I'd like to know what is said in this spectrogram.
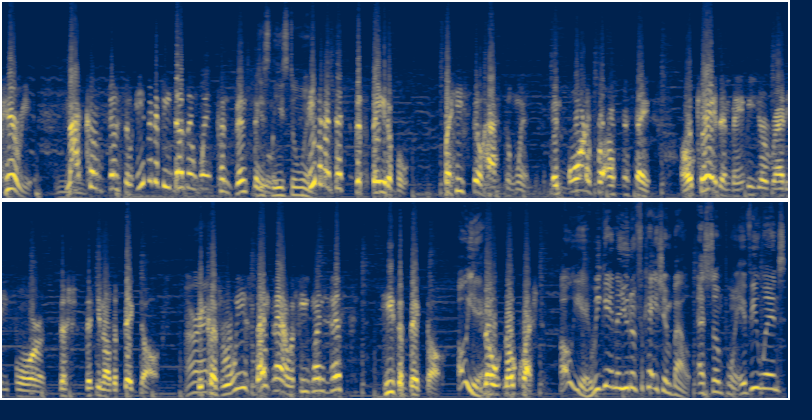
Period. Mm-hmm. Not convincing. Even if he doesn't win convincingly, Just needs to win. Even if it's debatable, but he still has to win in mm-hmm. order for us to say, okay, then maybe you're ready for the, the you know the big dogs. Right. Because Ruiz right now, if he wins this, he's a big dog. Oh yeah. No, no question. Oh yeah, we getting a unification bout at some point. If he wins,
